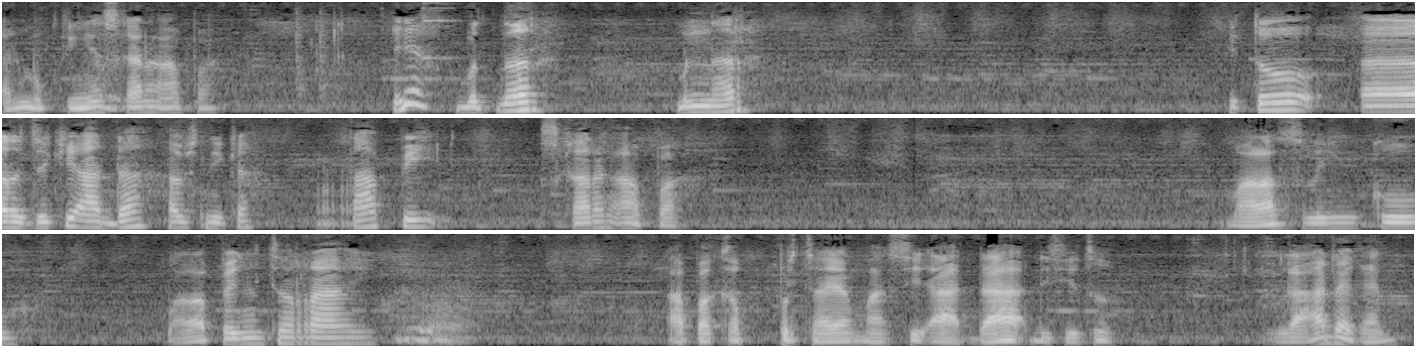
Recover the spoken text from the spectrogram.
Dan buktinya sekarang apa? Iya bener. Bener. Itu eh, rezeki ada habis nikah. Tapi sekarang apa? Malah selingkuh malah pengen cerai. Apakah percaya masih ada di situ? Nggak ada kan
